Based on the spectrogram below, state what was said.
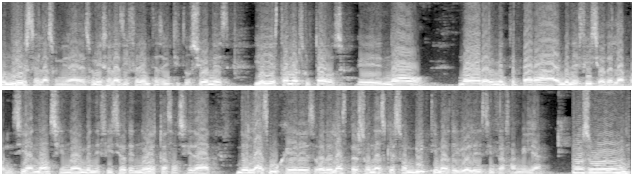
unirse a las unidades, unirse a las diferentes instituciones y ahí están los resultados. Eh, no, no realmente para en beneficio de la policía, ¿no? sino en beneficio de nuestra sociedad, de las mujeres o de las personas que son víctimas de violencia intrafamiliar. Un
